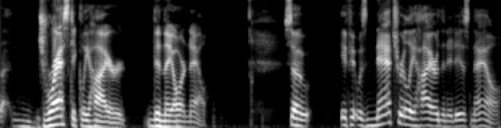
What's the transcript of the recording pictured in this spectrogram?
uh, drastically higher than they are now. So if it was naturally higher than it is now,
